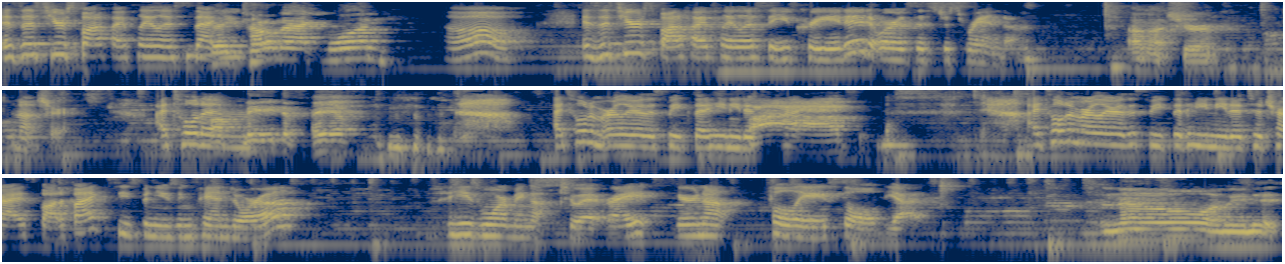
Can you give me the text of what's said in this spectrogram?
Is this your Spotify playlist that Big you? Tomac one. Oh, is this your Spotify playlist that you created, or is this just random? I'm not sure. Not sure. I told him. I made the fifth. I told him earlier this week that he needed. To try, Five. I told him earlier this week that he needed to try Spotify because he's been using Pandora. He's warming up to it, right? You're not fully sold yet. No, I mean, it,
